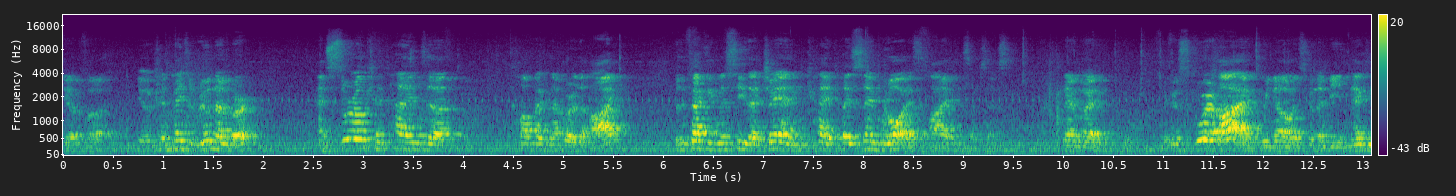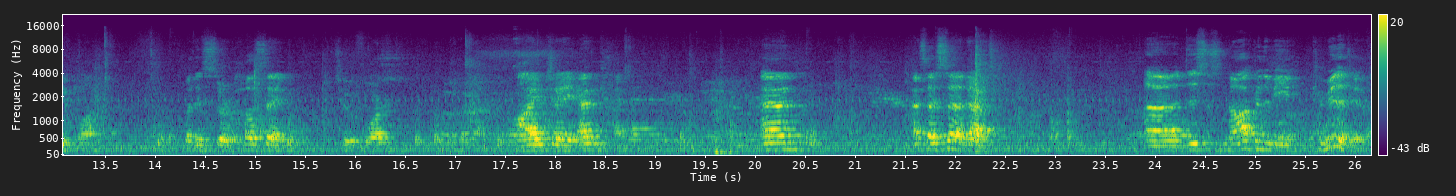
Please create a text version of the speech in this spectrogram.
You have uh, you know, contains a real number, and pseudo contains a compact number, of the i. But in fact, you can see that j and k play the same role as i in some sense. Namely, if you square i, we know it's going to be negative 1. But this sort of holds same true for i, j, and k. And as I said that uh, this is not going to be commutative.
